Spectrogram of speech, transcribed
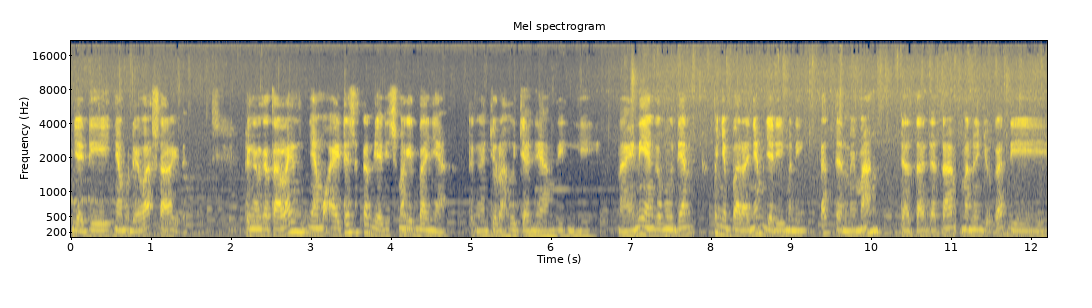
jadi nyamuk dewasa gitu. Dengan kata lain, nyamuk Aedes akan menjadi semakin banyak dengan curah hujan yang tinggi. Nah ini yang kemudian penyebarannya menjadi meningkat dan memang data-data menunjukkan di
